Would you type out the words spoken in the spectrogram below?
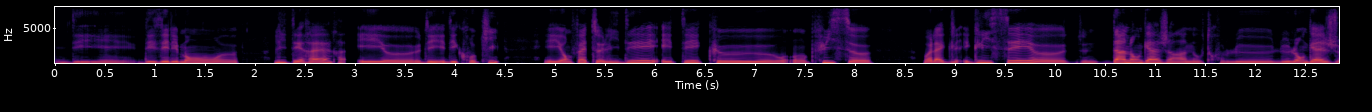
des, éléments littéraires et des, croquis. Et en fait, l'idée était que on puisse voilà, glisser d'un langage à un autre. Le, langage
